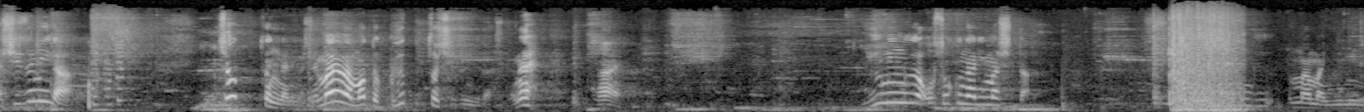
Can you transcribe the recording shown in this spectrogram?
沈みがちょっとになりましたね。前はもっとグッと沈んでたんですよね。はい。ユーミングが遅くなりました。ユーミングまあまあユーミング。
